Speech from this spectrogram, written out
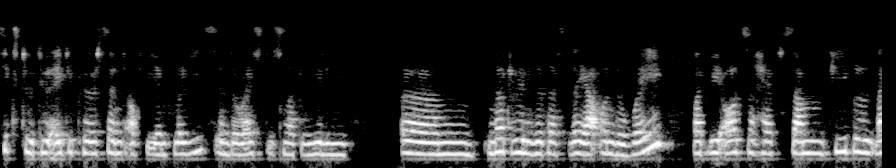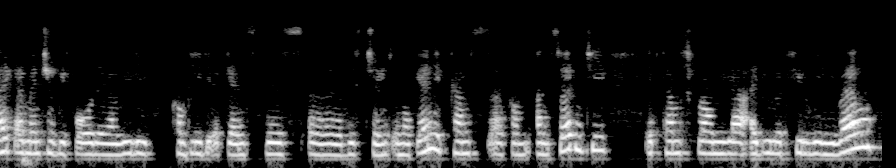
60 to 80 percent of the employees, and the rest is not really um, not really with us. They are on the way, but we also have some people, like I mentioned before, they are really completely against this uh, this change. And again, it comes uh, from uncertainty. It comes from yeah, I do not feel really well.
